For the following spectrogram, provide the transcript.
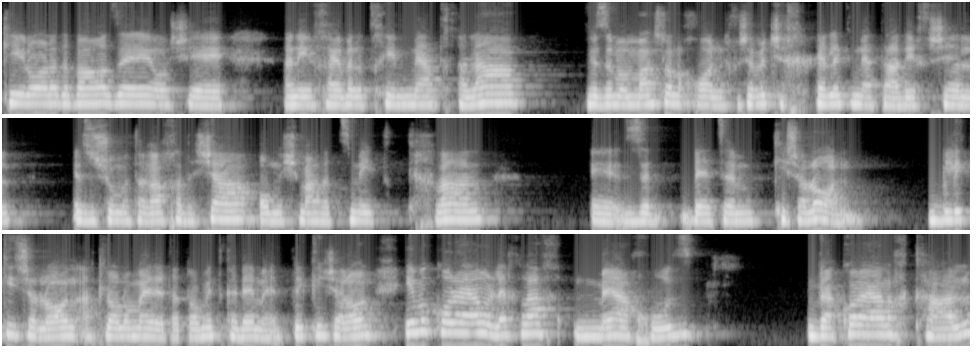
כאילו על הדבר הזה או שאני חייבת להתחיל מההתחלה וזה ממש לא נכון. אני חושבת שחלק מהתהליך של איזושהי מטרה חדשה או משמעת עצמית ככלל אה, זה בעצם כישלון בלי כישלון את לא לומדת, את לא מתקדמת. בלי כישלון, אם הכל היה הולך לך 100% והכל היה לך קל,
